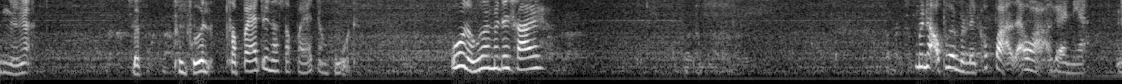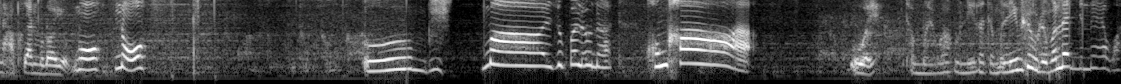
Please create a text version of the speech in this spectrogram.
งอย่างเงี้ย แบบถึงพื้นสเปซด้วยนะสเปซอย่างโหดโอ้แต่เพื่อนไม่ได้ใช้ ไม่น่าเอาเพื่อนมาเลยเข้าป่าแล้วอะแกเนี้ยไม่น่าเอาเพื่อนมาเลยอยู่โนโนอืมไม่ซุปเปอร์ลูนัทของข้าโอ้ยทำไมวะวันนี้เราจะมารีวิวหรือมาเล่นกันแน่วะ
